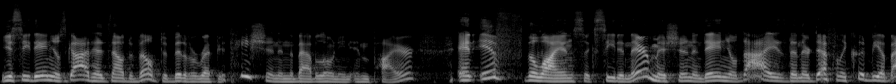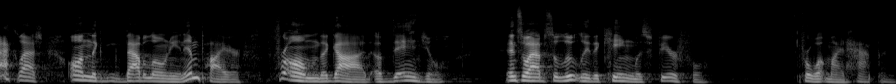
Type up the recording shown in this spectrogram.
You see, Daniel's God has now developed a bit of a reputation in the Babylonian Empire. And if the lions succeed in their mission and Daniel dies, then there definitely could be a backlash on the Babylonian Empire from the God of Daniel. And so, absolutely, the king was fearful for what might happen.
